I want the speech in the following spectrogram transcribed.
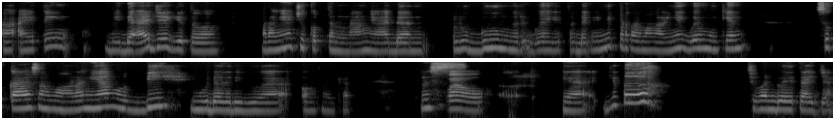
uh, I think beda aja gitu. Orangnya cukup tenang ya dan lugu menurut gue gitu. Dan ini pertama kalinya gue mungkin suka sama orang yang lebih muda dari gue. Oh my god terus wow ya gitu cuman dua itu aja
